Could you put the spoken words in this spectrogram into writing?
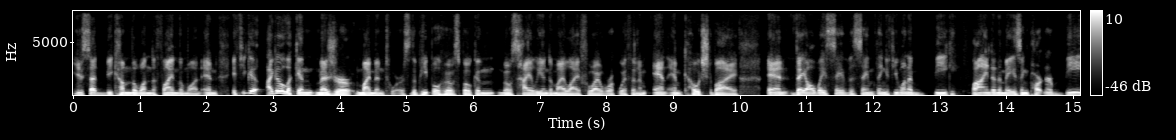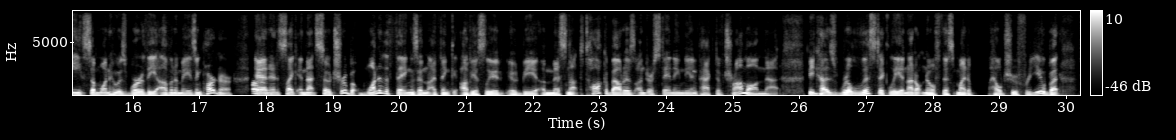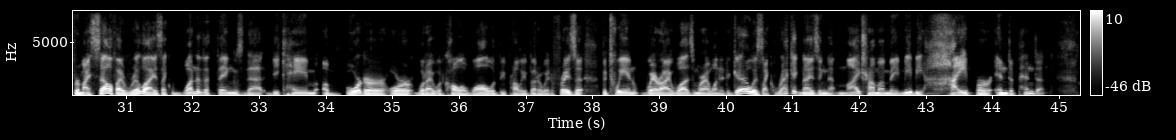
you said become the one to find the one. And if you get I go look and measure my mentors, the people who have spoken most highly into my life, who I work with and am, and am coached by, and they always say the same thing. If you want to be find an amazing partner, be someone who is worthy of an amazing partner. And uh-huh. it's like, and that's so true. But one of the things, and I think obviously it, it would be amiss not to talk about, is understanding the impact of trauma on that. Mm-hmm. Because realistically, and I don't know if this might have held true for you but for myself i realized like one of the things that became a border or what i would call a wall would be probably a better way to phrase it between where i was and where i wanted to go is like recognizing that my trauma made me be hyper independent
